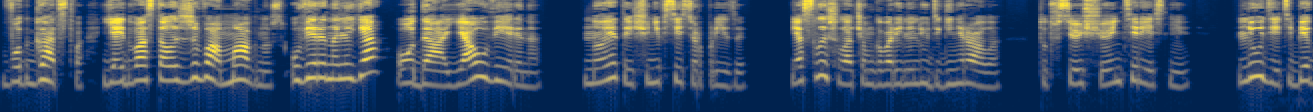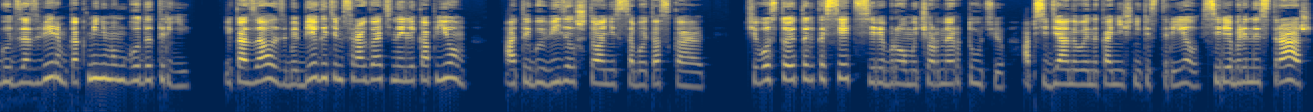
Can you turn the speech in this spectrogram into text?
«Вот гадство! Я едва осталась жива, Магнус! Уверена ли я? О да, я уверена! Но это еще не все сюрпризы. Я слышала, о чем говорили люди генерала. Тут все еще интереснее. Люди эти бегают за зверем как минимум года три. И, казалось бы, бегать им с рогатиной или копьем, а ты бы видел, что они с собой таскают. Чего стоит только сеть с серебром и черной ртутью, обсидиановые наконечники стрел, серебряный страж.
